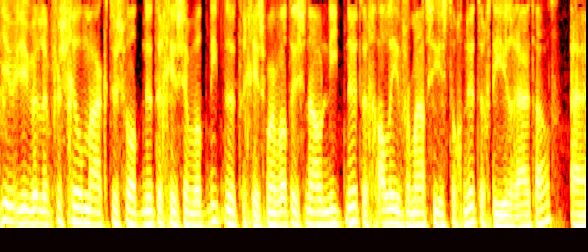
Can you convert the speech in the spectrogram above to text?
je, je, wil een verschil maken tussen wat nuttig is en wat niet nuttig is. Maar wat is nou niet nuttig? Alle informatie is toch nuttig die je eruit haalt? Uh,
